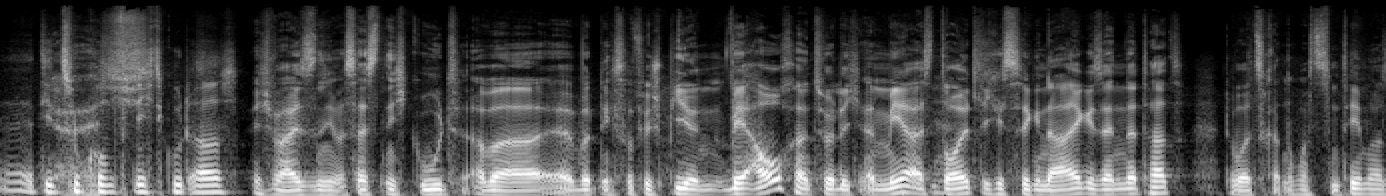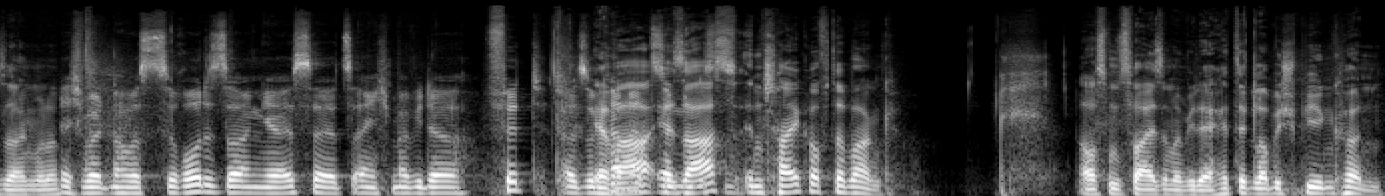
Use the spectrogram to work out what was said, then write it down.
die Ja, Zukunft ich- nicht gut aus. Ich weiß es nicht, was heißt nicht gut, aber er wird nicht so viel spielen. Wer auch natürlich ein mehr als deutliches Signal gesendet hat. Du wolltest gerade noch was zum Thema sagen, oder? Ich wollte noch was zu Rode sagen. Ja, ist er jetzt eigentlich mal wieder fit? Also er, kann war, er zumindest- saß in Schalke auf der Bank. Ausnahmsweise mal wieder. Er hätte, glaube ich, spielen können.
